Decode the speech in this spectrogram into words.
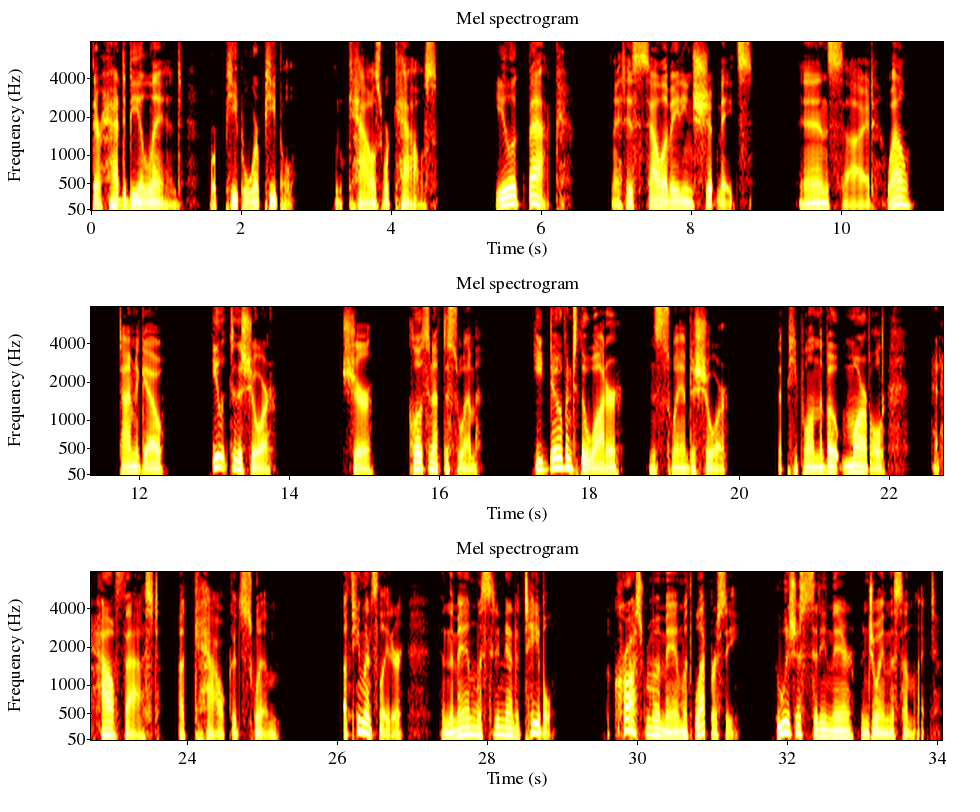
There had to be a land where people were people and cows were cows. He looked back at his salivating shipmates and sighed. Well, time to go. He looked to the shore. Sure, close enough to swim. He dove into the water and swam to shore. The people on the boat marveled at how fast a cow could swim. A few minutes later, and the man was sitting at a table across from a man with leprosy who was just sitting there enjoying the sunlight.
